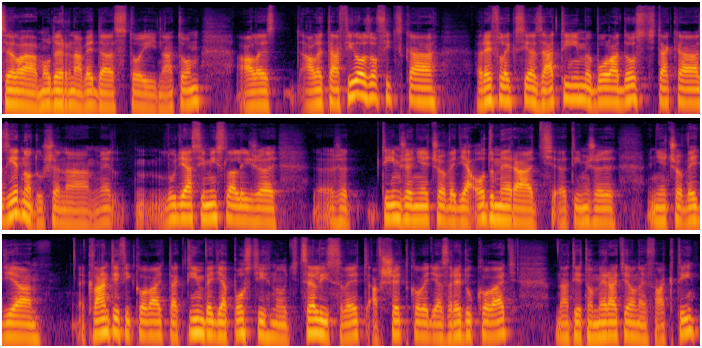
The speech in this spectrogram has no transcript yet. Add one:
celá moderná veda stojí na tom, ale, ale tá filozofická reflexia za tým bola dosť taká zjednodušená. Ľudia si mysleli, že, že tým, že niečo vedia odmerať, tým, že niečo vedia kvantifikovať, tak tým vedia postihnúť celý svet a všetko vedia zredukovať na tieto merateľné fakty.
